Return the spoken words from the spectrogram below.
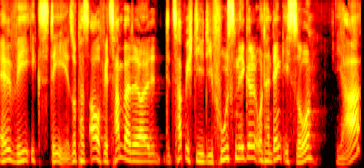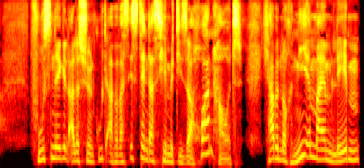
LWXD. So, pass auf, jetzt haben wir da, jetzt habe ich die, die Fußnägel und dann denke ich so, ja, Fußnägel, alles schön gut, aber was ist denn das hier mit dieser Hornhaut? Ich habe noch nie in meinem Leben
